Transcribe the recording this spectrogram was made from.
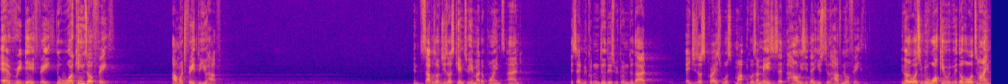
everyday faith, the workings of faith, how much faith do you have? And the disciples of Jesus came to him at a point and they said, We couldn't do this, we couldn't do that. And Jesus Christ was, was amazed. He said, How is it that you still have no faith? In other words, you've been walking with me the whole time.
